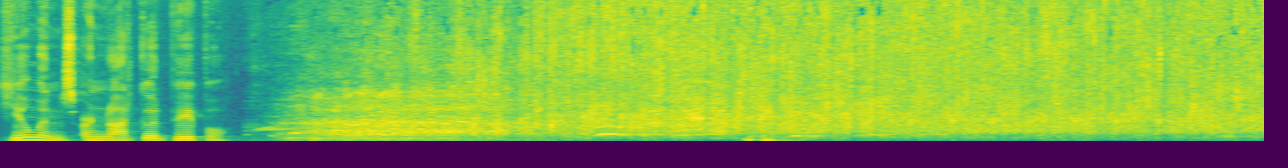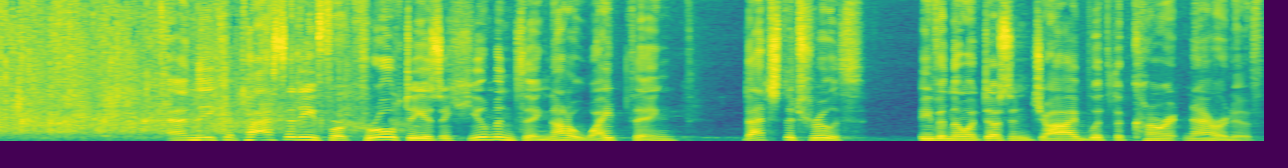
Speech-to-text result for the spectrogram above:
Humans are not good people. And the capacity for cruelty is a human thing, not a white thing. That's the truth, even though it doesn't jibe with the current narrative.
